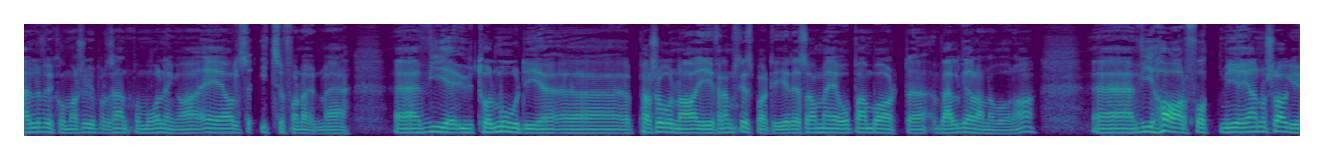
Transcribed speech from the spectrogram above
11,7 eh, på målinga er jeg altså ikke fornøyd med. Eh, vi er utålmodige personer i Fremskrittspartiet. Det samme er åpenbart velgerne våre. Eh, vi har fått mye gjennomslag i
